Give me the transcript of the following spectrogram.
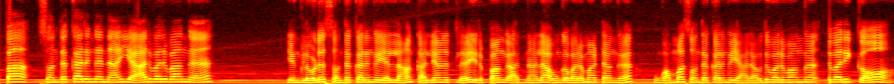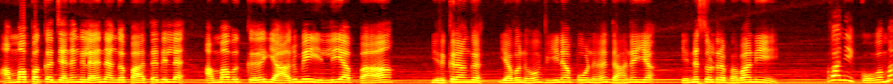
அப்பா சொந்தக்காரங்கன்னா யார் வருவாங்க? எங்களோட சொந்தக்காரங்க எல்லாம் கல்யாணத்துல இருப்பாங்க. அதனால அவங்க வரமாட்டாங்க. உங்க அம்மா சொந்தக்காரங்க யாராவது வருவாங்க. இது வரைக்கும் அம்மா பக்க ஜனங்களை நாங்க பார்த்ததில்ல. அம்மாவுக்கு யாருமே இல்லையாப்பா? இருக்கிறாங்க. எவனும் வீணா போன தானையா. என்ன சொல்ற பவானி? பவானி கோவமா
